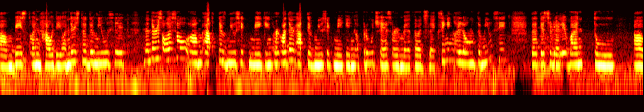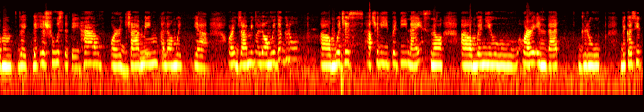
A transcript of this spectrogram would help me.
um, based on how they understood the music. Then there's also um, active music making or other active music making approaches or methods like singing along to music that is relevant to um, like the issues that they have or jamming along with yeah or jamming along with the group um, which is actually pretty nice no? Um, when you are in that group because you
